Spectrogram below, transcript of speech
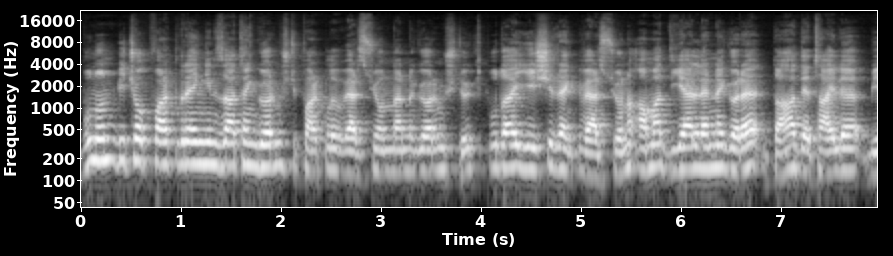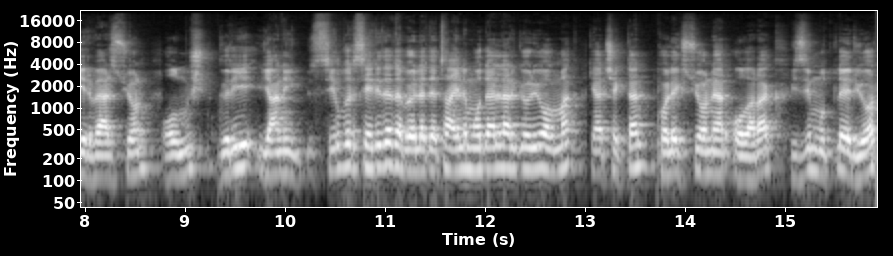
Bunun birçok farklı rengini zaten görmüştük. Farklı versiyonlarını görmüştük. Bu da yeşil renkli versiyonu ama diğerlerine göre daha detaylı bir versiyon olmuş. Gri yani Silver seride de böyle detaylı modeller görüyor olmak gerçekten koleksiyoner olarak bizi mutlu ediyor.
